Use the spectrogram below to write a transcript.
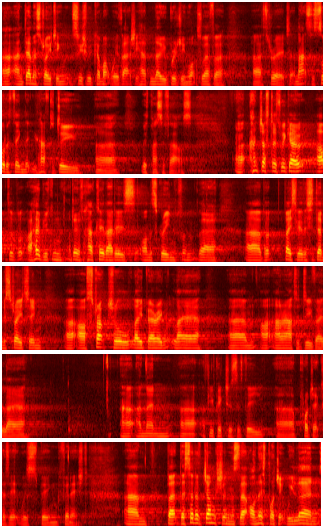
uh, and demonstrating the solution we come up with actually had no bridging whatsoever uh, through it. And that's the sort of thing that you have to do uh, with Passive House. Uh, and just as we go up the, I hope you can, I don't know how clear that is on the screen from there, uh, but basically this is demonstrating uh, our structural load-bearing layer um, our, our outer duvet layer, uh, and then uh, a few pictures of the uh, project as it was being finished. Um, but the sort of junctions that on this project we learned,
